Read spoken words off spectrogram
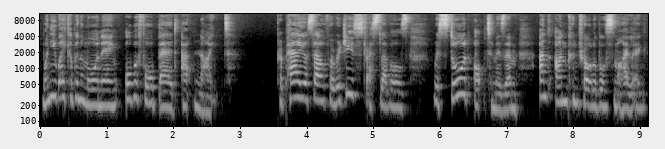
when you wake up in the morning, or before bed at night. Prepare yourself for reduced stress levels, restored optimism, and uncontrollable smiling.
